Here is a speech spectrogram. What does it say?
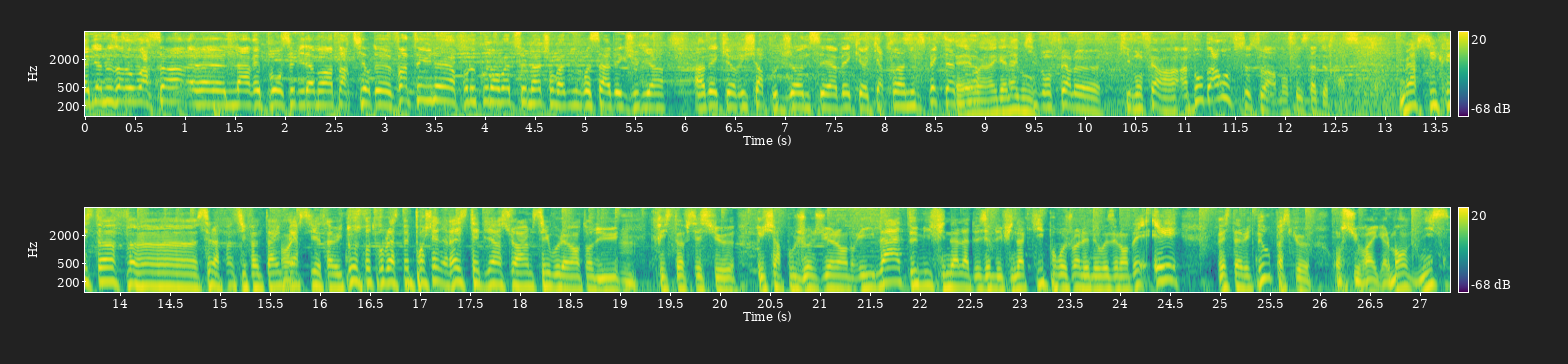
Eh bien, nous allons voir ça. Euh, la réponse, évidemment, à partir de 21h pour le coup d'envoi de ce match. On va vivre ça avec Julien, avec euh, Richard Poudjones et avec euh, 80 000 spectateurs Eh ouais, qui vont faire le, qui vont faire un, un beau barouf ce soir dans ce stade de France. Merci Christophe, Euh, c'est la fin de Stephen Time. Merci d'être avec nous. On se retrouve la semaine prochaine. Restez bien sur AMC, vous l'avez entendu. Mm. Christophe Cessieux, Richard Poujon, Julien Landry, la demi-finale, la deuxième demi-finale, qui pour rejoindre les Néo-Zélandais. Et restez avec nous parce que on suivra également Nice,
